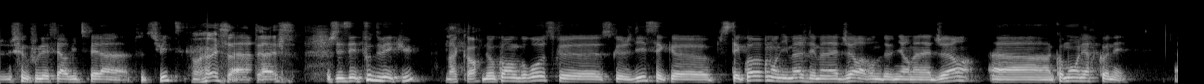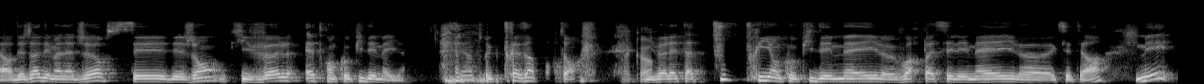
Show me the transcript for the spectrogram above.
je voulais faire vite fait là tout de suite. Ouais, ça m'intéresse. Euh, je les ai toutes vécues. D'accord. Donc en gros, ce que, ce que je dis, c'est que c'était quoi mon image des managers avant de devenir manager? Comment on les reconnaît? Alors déjà, des managers, c'est des gens qui veulent être en copie des mails. C'est un truc très important. Ils veulent être à tout prix en copie des mails, voir passer les mails, euh, etc. Mais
